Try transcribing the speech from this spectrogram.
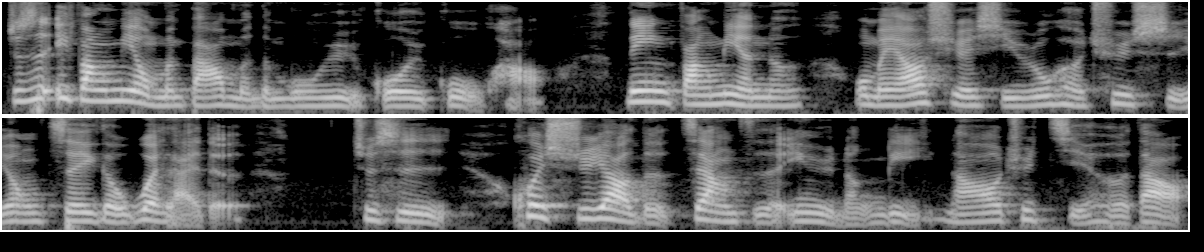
就是一方面我们把我们的母语国语顾好，另一方面呢，我们要学习如何去使用这个未来的就是会需要的这样子的英语能力，然后去结合到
